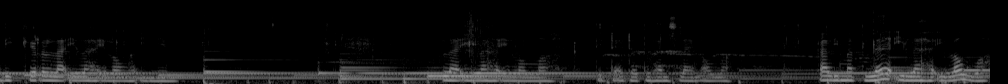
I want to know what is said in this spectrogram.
dikir La ilaha illallah ini. La ilaha illallah Tidak ada Tuhan selain Allah. Kalimat La ilaha illallah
